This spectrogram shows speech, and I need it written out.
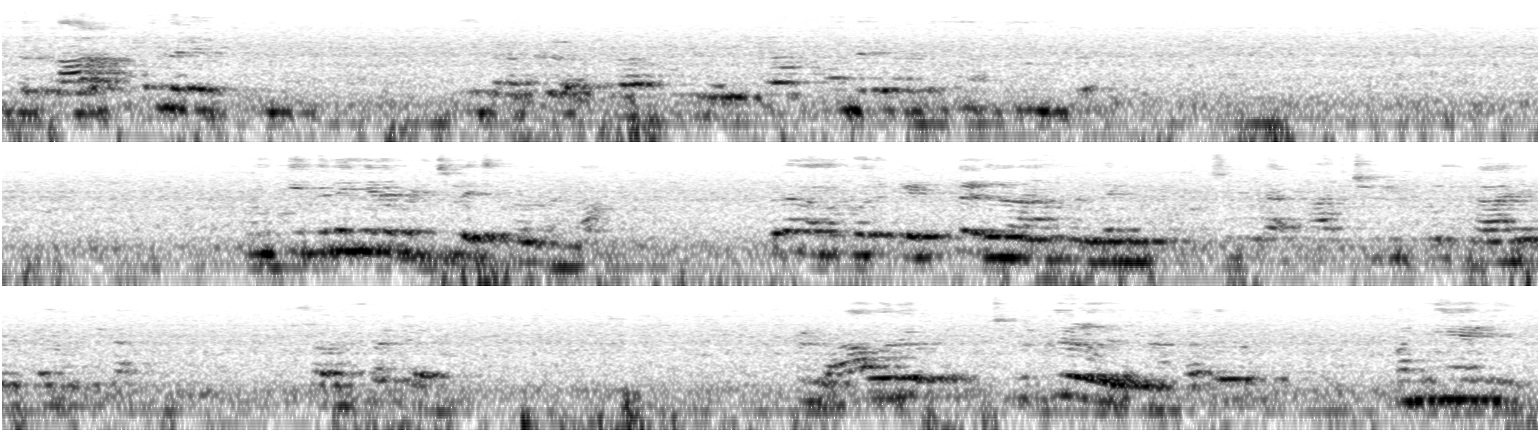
ഇത് കാർപ്പന്തൽ കിടക്കുക കാർപ്പന്തൽ കാർപ്പന്തൽ കിടക്കുന്ന നമുക്ക് നമുക്ക് ഇതിനെ ഇങ്ങനെ പിടിച്ചു വെച്ചിട്ടുണ്ടല്ലോ ഇവിടെ നമുക്കൊരു കെട്ടിടുകയാണെന്നുണ്ടെങ്കിൽ കുറച്ചുകൂടെ ആ ചുരുക്കും കാര്യമൊക്കെ നല്ല സർഫറ്റ് ആ ഒരു ചുരുക്കുകൾ വരുന്നുണ്ട്. അത് ഭംഗിയായിരിക്കും.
